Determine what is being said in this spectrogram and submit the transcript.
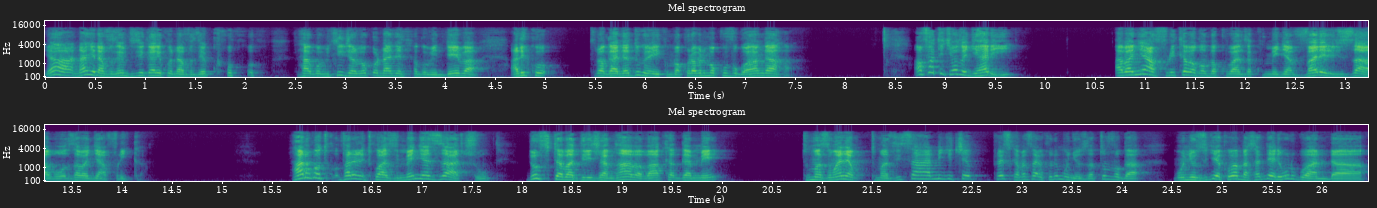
Ya nanjye navuze mvuze ariko navuze ko ntabwo mbyinjiramo ko nanjye ntabwo bindeba. Ariko turaganira duhereye ku makuru barimo kuvugwa aha ngaha. Afata ikibazo gihari abanyafurika bagomba kubanza kumenya valeri zabo z'abanyafurika. Nta nubwo valeri twazimenya zacu dufite abadirija nk'aba ba kagame tumaze umwanya tumaze isaha n'igice puresike amasaha kuri munyuza tuvuga munyuza ugiye kuba ambasaderi w'u rwanda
